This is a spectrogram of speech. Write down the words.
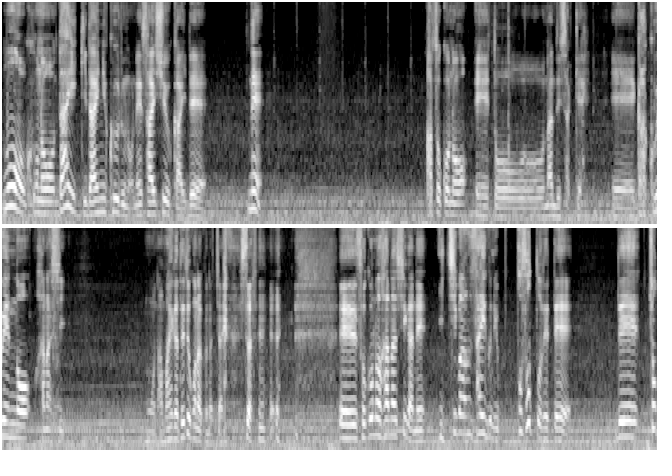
もうこの第1期第2クールのね最終回でねあそこのえっ、ー、と何でしたっけ、えー、学園の話。もう名前が出てこなくなっちゃいましたね。えー、そこの話がね一番最後にポソッと出てでちょっ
